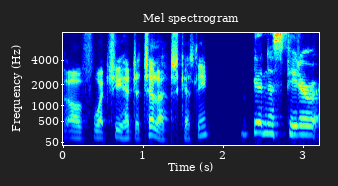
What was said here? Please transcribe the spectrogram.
of what she had to tell us, Kathleen? Goodness, Peter,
